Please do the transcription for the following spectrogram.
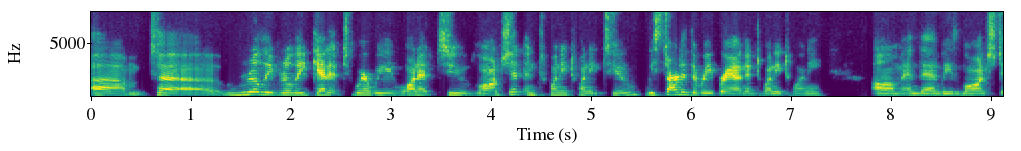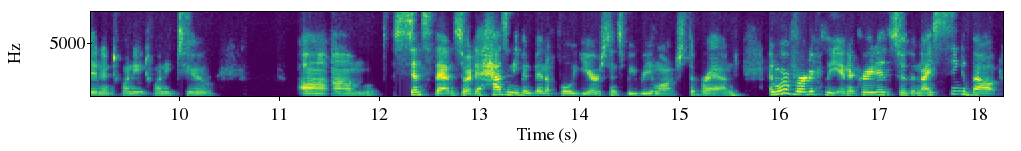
um, to really, really get it to where we wanted to launch it in 2022. We started the rebrand in 2020, um, and then we launched it in 2022. Um, since then, so it hasn't even been a full year since we relaunched the brand, and we're vertically integrated. So the nice thing about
